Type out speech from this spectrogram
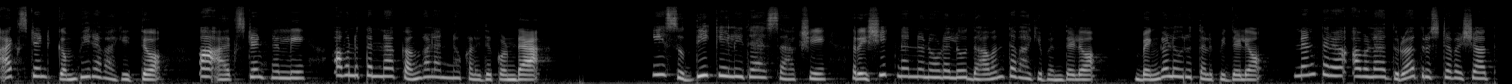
ಆಕ್ಸಿಡೆಂಟ್ ಗಂಭೀರವಾಗಿತ್ತು. ಆ ಆಕ್ಸಿಡೆಂಟ್ನಲ್ಲಿ ಅವನು ತನ್ನ ಕಂಗಳನ್ನು ಕಳೆದುಕೊಂಡ. ಈ ಸುದ್ದಿ ಕೇಳಿದ ಸಾಕ್ಷಿ ರಿಷಿಕ್ನನ್ನು ನೋಡಲು ಧಾವಂತವಾಗಿ ಬಂದಳು. ಬೆಂಗಳೂರು ತಲುಪಿದ್ದಳು. ನಂತರ ಅವಳ ದುರಾದೃಷ್ಟವಶಾತ್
